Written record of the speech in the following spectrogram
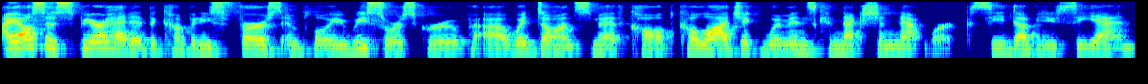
I also spearheaded the company's first employee resource group uh, with Dawn Smith called Cologix Women's Connection Network, CWCN,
